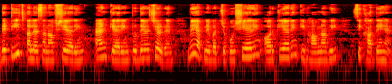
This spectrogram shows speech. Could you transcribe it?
They teach a lesson of sharing and caring to their children वे अपने बच्चों को शेयरिंग और केयरिंग की भावना भी सिखाते हैं।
